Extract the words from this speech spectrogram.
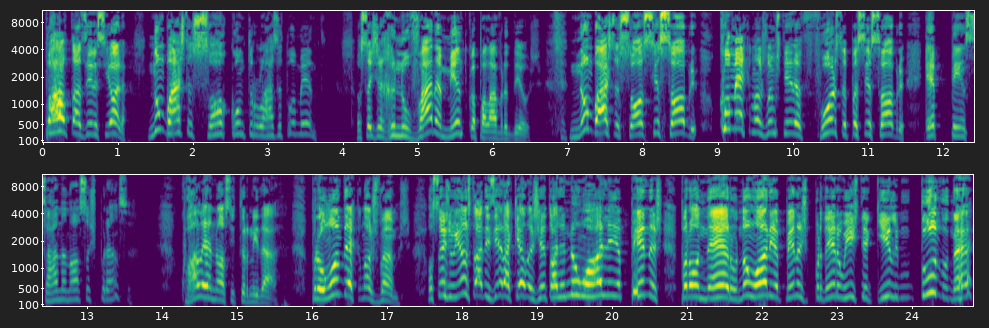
Paulo está a dizer assim: olha, não basta só controlar a tua mente. Ou seja, renovar a mente com a palavra de Deus. Não basta só ser sóbrio. Como é que nós vamos ter a força para ser sóbrio? É pensar na nossa esperança. Qual é a nossa eternidade? Para onde é que nós vamos? Ou seja, Deus está a dizer àquela gente: olha, não olhem apenas para o Nero, não olhem apenas perderam isto e aquilo, tudo, né?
